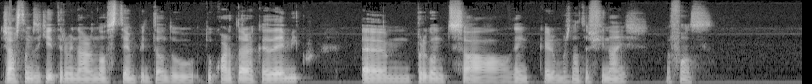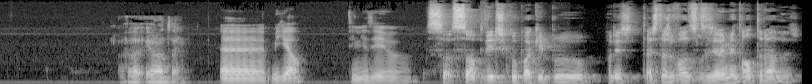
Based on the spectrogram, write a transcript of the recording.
já estamos aqui a terminar o nosso tempo então do, do quarto ar académico. Um, pergunto se há alguém que quer umas notas finais. Afonso. Uh, eu não tenho. Uh, Miguel? Tinhas eu. Só, só pedir desculpa aqui por, por este, estas vozes ligeiramente alteradas.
